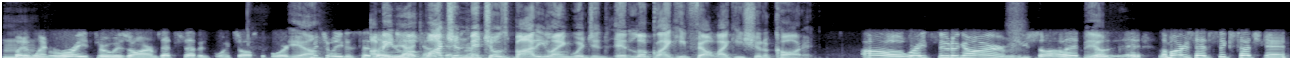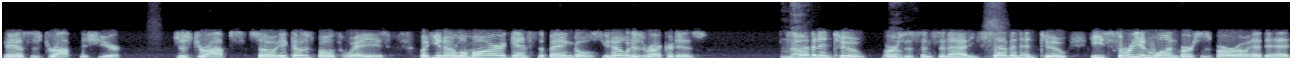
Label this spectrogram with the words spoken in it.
but it Mhm. went right through his arms. That's seven points off the board. Yeah. Mitchell even said, I mean, look, gotta watching. Mitchell's body language, it, it looked like he felt like he should have caught it. Oh, right through the arms. You saw it. So, uh, Lamar's had six touchdown passes dropped this year, just drops. So it goes both ways. But you know, Lamar against the Bengals. You know what his record is? No. Seven and two versus Cincinnati. Seven and two. He's three and one versus Burrow head to head.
